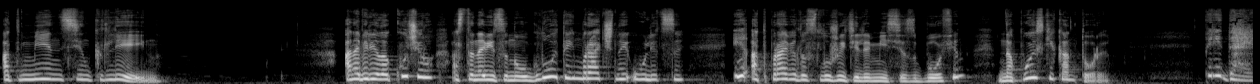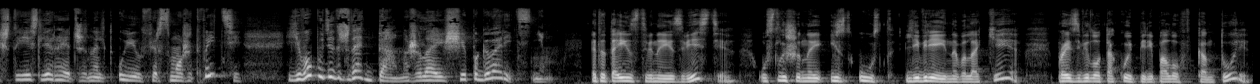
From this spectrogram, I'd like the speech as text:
от Минсинг-лейн. Она велела кучеру остановиться на углу этой мрачной улицы и отправила служителя миссис Боффин на поиски конторы. Передай, что если Реджинальд Уилфер сможет выйти, его будет ждать дама, желающая поговорить с ним. Это таинственное известие, услышанное из уст ливрейного лакея, произвело такой переполох в конторе,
